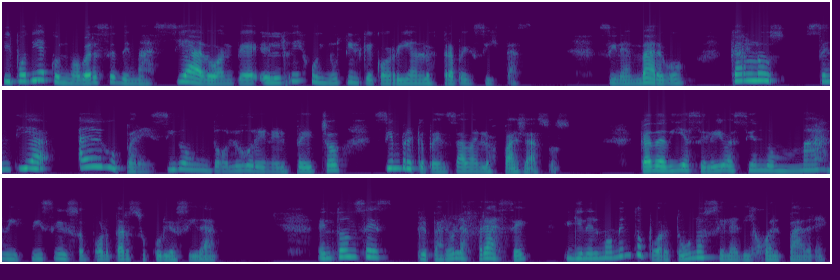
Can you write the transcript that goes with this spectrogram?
y podía conmoverse demasiado ante el riesgo inútil que corrían los trapecistas. Sin embargo, Carlos sentía algo parecido a un dolor en el pecho siempre que pensaba en los payasos. Cada día se le iba haciendo más difícil soportar su curiosidad. Entonces preparó la frase y en el momento oportuno se la dijo al padre.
